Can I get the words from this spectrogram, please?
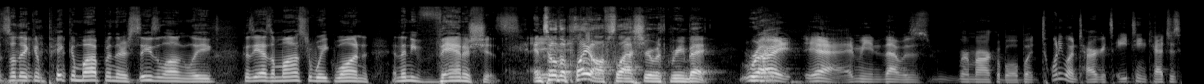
so they can pick him up in their season long leagues because he has a monster week one and then he vanishes until the playoffs last year with Green Bay. Right. right. Yeah. I mean, that was remarkable. But 21 targets, 18 catches,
